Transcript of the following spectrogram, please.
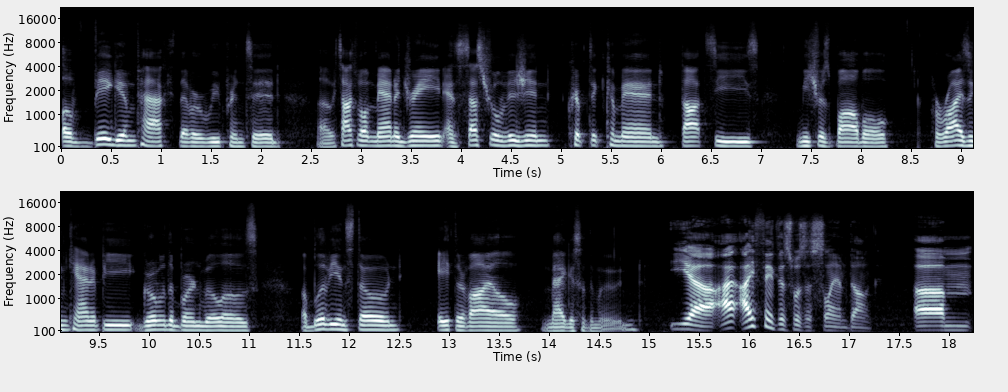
of big impact that were reprinted. Uh, we talked about Mana Drain, Ancestral Vision, Cryptic Command, Thoughtseize, Mishra's Bauble, Horizon Canopy, Grove of the Burnwillows, Oblivion Stone, Aether Vial, Magus of the Moon. Yeah, I, I think this was a slam dunk. Um,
